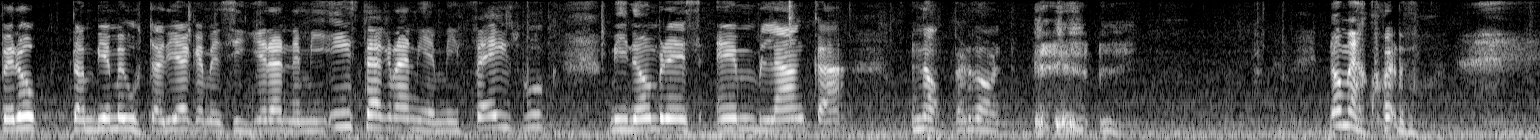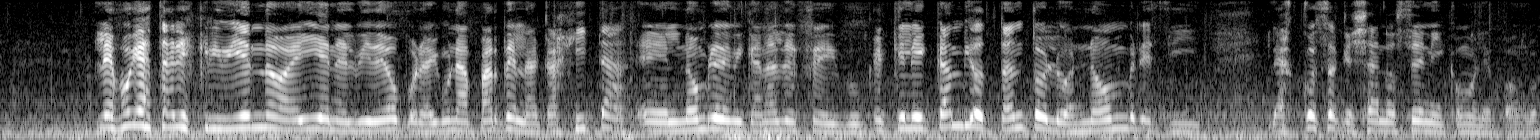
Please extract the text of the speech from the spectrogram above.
pero también me gustaría que me siguieran en mi Instagram y en mi Facebook. Mi nombre es En Blanca. No, perdón. no me acuerdo. Les voy a estar escribiendo ahí en el video por alguna parte en la cajita el nombre de mi canal de Facebook. Es que le cambio tanto los nombres y las cosas que ya no sé ni cómo le pongo.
